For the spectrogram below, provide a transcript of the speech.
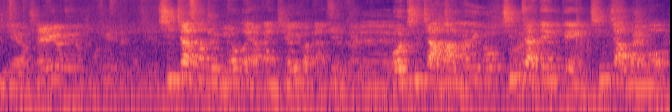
윤재혁. 제일 형이 포기해 진짜 사준 이런 거 약간 재혁이밖에 안 쓰는 거야. 네. 뭐 진짜 함, 장난이고. 진짜 땡땡, 진짜 뭐뭐,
